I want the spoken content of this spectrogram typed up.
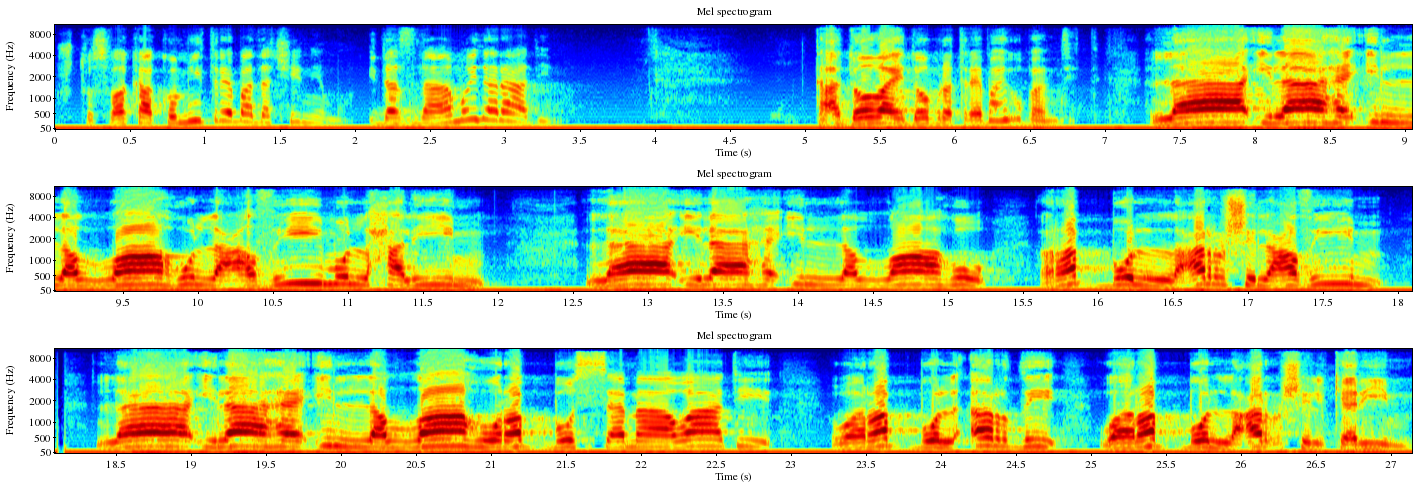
što svakako mi treba da činimo i da znamo i da radimo. Ta dova je dobro treba ju upamtiti. La ilaha illa Allahul azimul halim. La ilaha illa Allahu rabbul arši azim. La ilaha illa Allahu rabbus samavati wa rabbul ardi wa rabbul arši l'karim.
